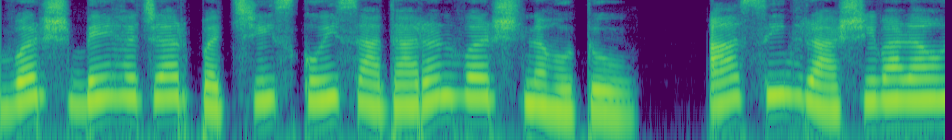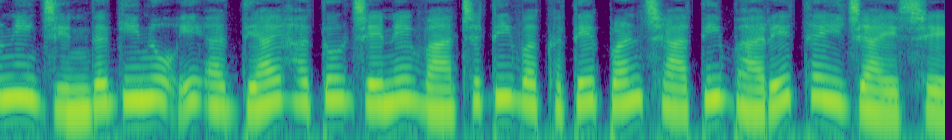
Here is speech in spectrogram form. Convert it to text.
વર્ષ બે હજાર પચીસ કોઈ સાધારણ વર્ષ નહોતું. આ સિંહ રાશિવાળાઓની જિંદગીનો એ અધ્યાય હતો જેને વાંચતી વખતે પણ છાતી ભારે થઈ જાય છે.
